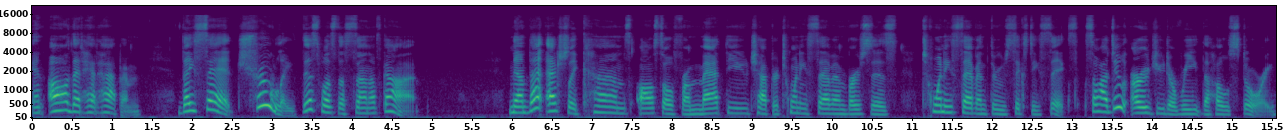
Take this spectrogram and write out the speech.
and all that had happened. They said, Truly, this was the Son of God. Now, that actually comes also from Matthew chapter 27, verses 27 through 66. So I do urge you to read the whole story.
